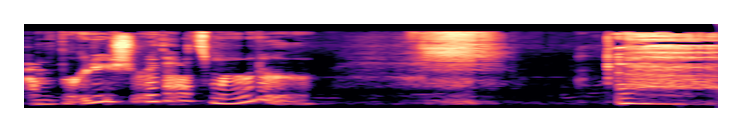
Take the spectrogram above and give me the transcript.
I'm pretty sure that's murder.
